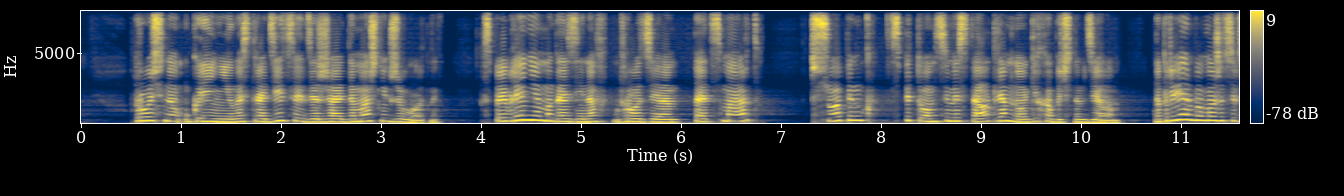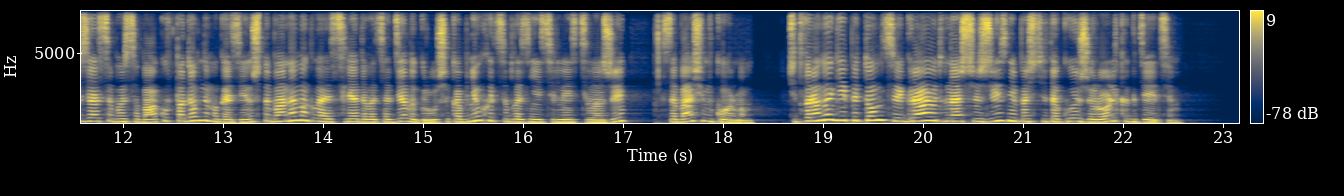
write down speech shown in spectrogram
Прочно укоренилась традиция держать домашних животных. С появлением магазинов вроде PetSmart шопинг с питомцами стал для многих обычным делом. Например, вы можете взять с собой собаку в подобный магазин, чтобы она могла исследовать отдел игрушек, обнюхать соблазнительные стеллажи с собачьим кормом. Четвероногие питомцы играют в нашей жизни почти такую же роль, как дети.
